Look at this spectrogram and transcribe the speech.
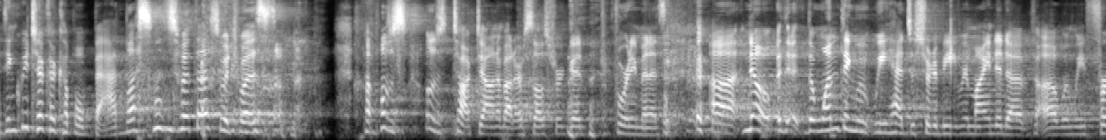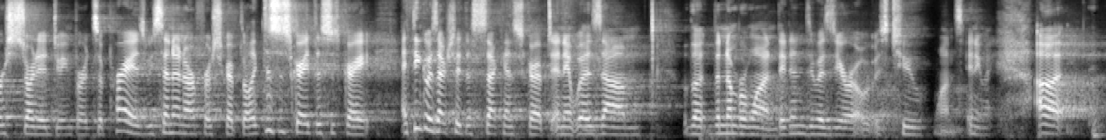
I think we took a couple bad lessons with us, which was we'll just we'll just talk down about ourselves for a good 40 minutes. Uh, no, the, the, one thing we had to sort of be reminded of uh, when we first started doing Birds of Prey is we sent in our first script. They're like, "This is great, this is great." I think it was actually the second script, and it was. Um, the, the number one. They didn't do a zero. It was two ones. Anyway, uh,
